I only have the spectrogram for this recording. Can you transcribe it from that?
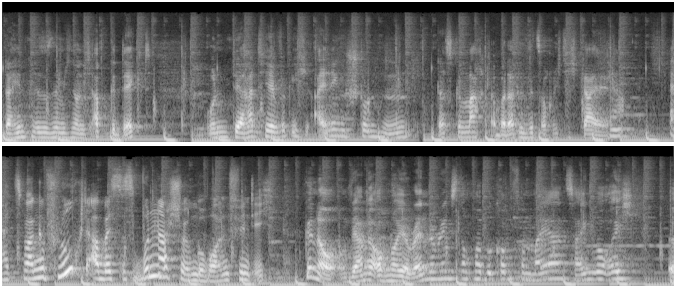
Da hinten ist es nämlich noch nicht abgedeckt. Und der hat hier wirklich einige Stunden das gemacht, aber dafür wird es auch richtig geil. Ja. Er hat zwar geflucht, aber es ist wunderschön geworden, finde ich. Genau, und wir haben ja auch neue Renderings noch mal bekommen von Meier. Zeigen wir euch, äh,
